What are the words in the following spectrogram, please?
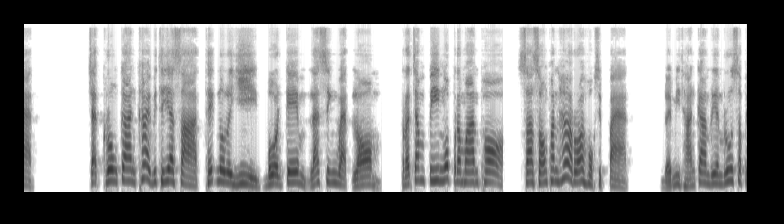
2568 จัดโครงการค่ายวิทยาศาสตร์ เทคโนโลยีบอร์ดเกม และสิ่งแวดล้อม ประจำปีงบประมาณพศ2568 โดยมีฐานการเรียนรู้ทรัพ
